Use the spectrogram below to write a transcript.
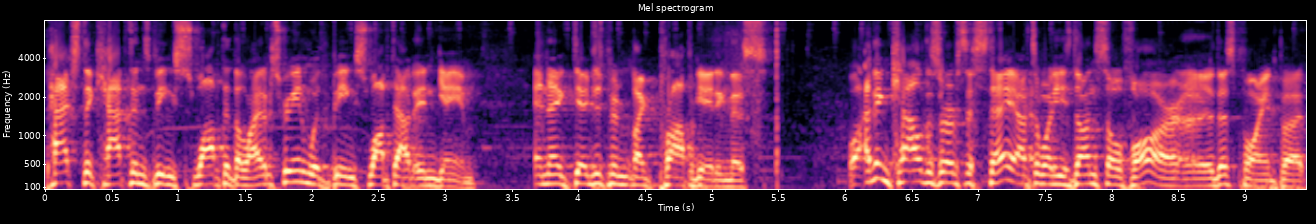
patched the captains being swapped at the lineup screen with being swapped out in game, and like they've just been like propagating this. Well, I think Cal deserves to stay after what he's done so far uh, at this point, but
